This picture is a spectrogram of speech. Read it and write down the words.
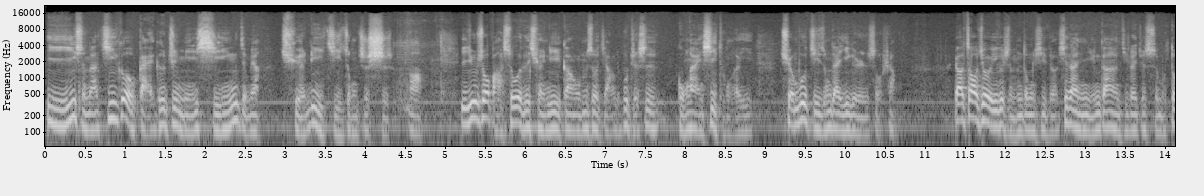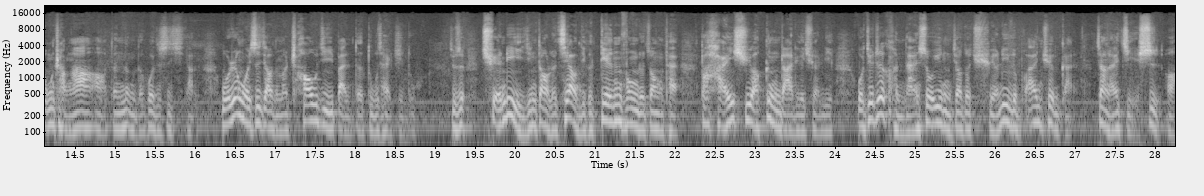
以什么呀？机构改革之名行怎么样？权力集中之实啊。也就是说，把所有的权力，刚刚我们所讲的，不只是公安系统而已，全部集中在一个人手上，要造就一个什么东西的？现在您刚刚提的就是什么东厂啊啊等等的，或者是其他的，我认为是叫什么超级版的独裁制度，就是权力已经到了这样的一个巅峰的状态，它还需要更大的一个权力。我觉得这很难说用叫做权力的不安全感这样来解释啊，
